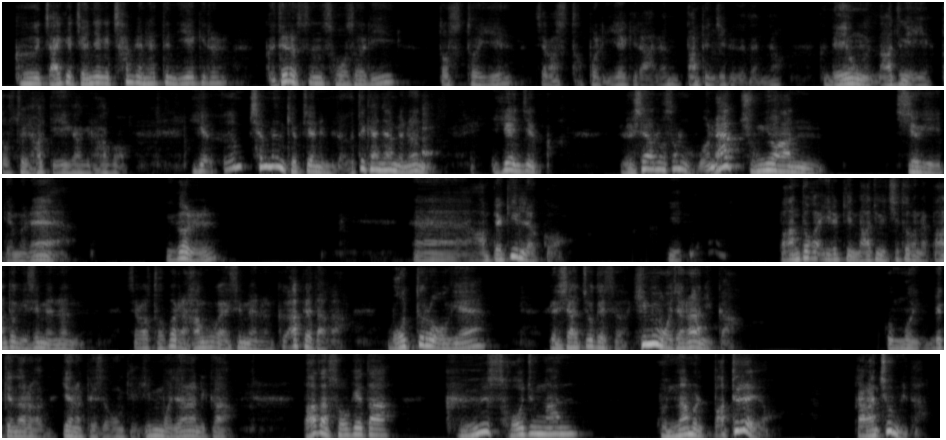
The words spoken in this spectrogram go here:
그 자기가 전쟁에 참전했던 이야기를 그대로 쓴 소설이 도스토이의 세바스토폴 이야기라는 단편집이거든요. 그 내용은 나중에 도스토이 할 때 얘기하기로 하고 이게 엄청난 격전입니다. 어떻게 하냐면은 이게 이제 러시아로서는 워낙 중요한 지역이기 때문에 이걸 안 뺏기려고 이 반도가 이렇게 나중에 지도가 나 반도가 있으면은 세바스토폴에 항구가 있으면은 그 앞에다가 못 들어오게 러시아 쪽에서 힘이 모자라니까 그 뭐 몇 개 나라가 연합해서 온 게 힘이 모자라니까 바다 속에다 그 소중한 군남을 빠뜨려요. 가라앉힙니다.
